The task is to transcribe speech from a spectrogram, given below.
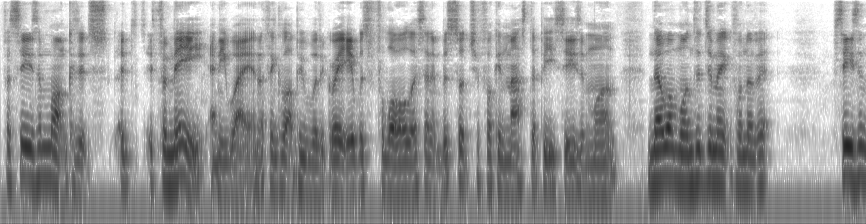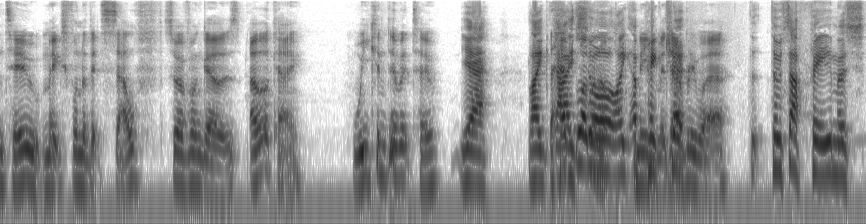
for season one because it's, it's for me anyway, and I think a lot of people would agree it was flawless and it was such a fucking masterpiece. Season one, no one wanted to make fun of it. Season two makes fun of itself, so everyone goes, "Oh, okay, we can do it too." yeah. Like, I saw like a picture. everywhere. th- there was that famous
